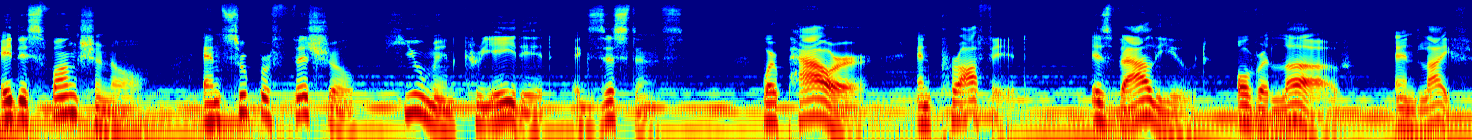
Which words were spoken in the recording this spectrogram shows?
a dysfunctional and superficial human created existence where power and profit is valued over love and life.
